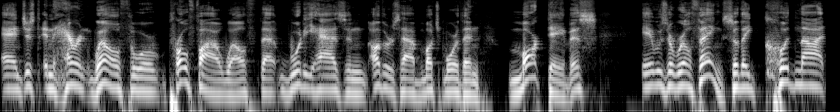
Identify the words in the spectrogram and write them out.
and just inherent wealth or profile wealth that Woody has and others have much more than Mark Davis, it was a real thing. So they could not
